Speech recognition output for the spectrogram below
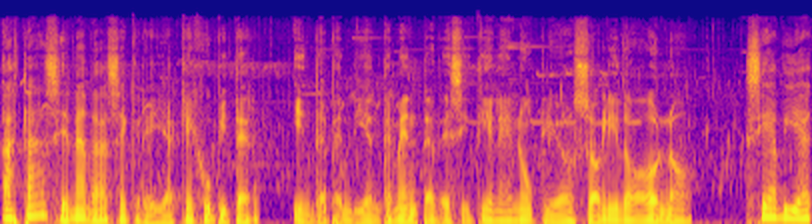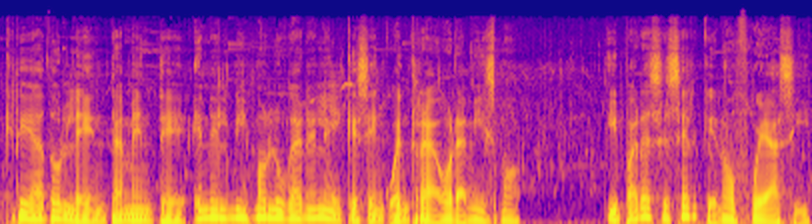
Hasta hace nada se creía que Júpiter, independientemente de si tiene núcleo sólido o no, se había creado lentamente en el mismo lugar en el que se encuentra ahora mismo, y parece ser que no fue así.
